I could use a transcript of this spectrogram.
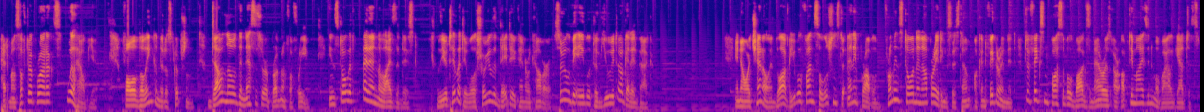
Hetman Software Products will help you. Follow the link in the description, download the necessary program for free, install it and analyze the disk. The utility will show you the data you can recover, so you'll be able to view it or get it back. In our channel and blog you will find solutions to any problem, from installing an operating system or configuring it to fixing possible bugs and errors or optimizing mobile gadgets.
